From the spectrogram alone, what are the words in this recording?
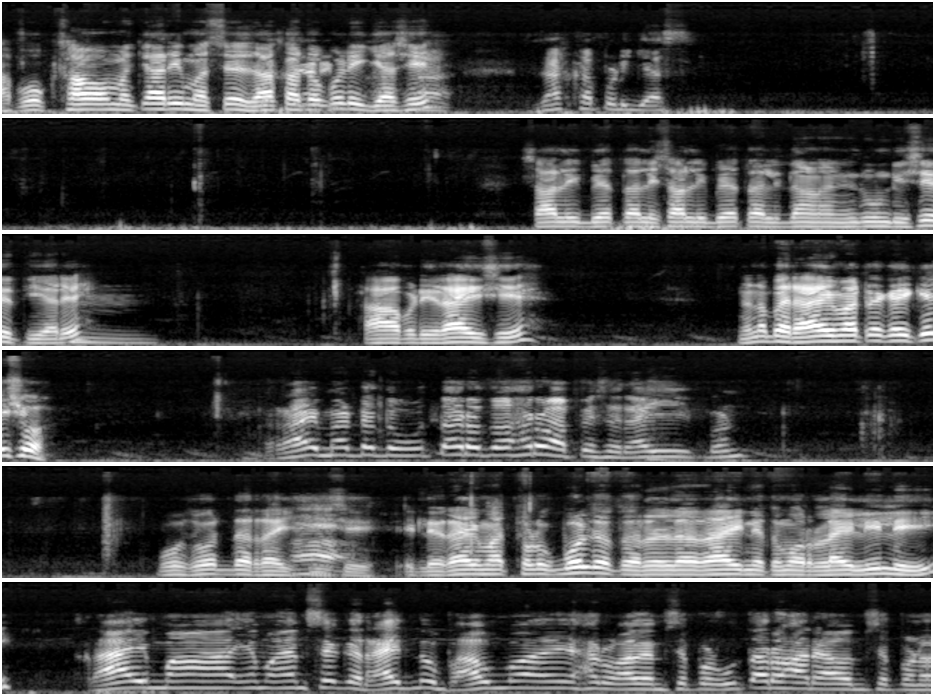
આ પોખ થવામાં ચારીમાં છે? ઝાખા તો પડી ગયા છે. ઝાંખા પડી ગયા છે. સાલી બેતાલી સાલી બેતાલી દાણાની ડુંડી છે ત્યારે હા આપણી રાય છે. નાના ભાઈ રાય માટે કઈ કહેશો? રાય માટે તો ઉતારો તો સારો આપે છે રાય પણ. બહુ જોરદાર રાય. છે. એટલે રાયમાં થોડુંક બોલજો તો રાય ને તમારો લાઈ લીલી રાયમાં એમાં એમ છે કે રાઈનો ભાવમાં એ સારો આવે એમ છે પણ ઉતારો સારો આવે એમ છે પણ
